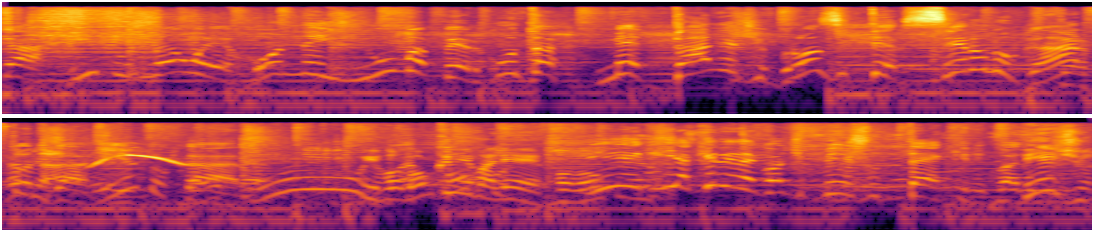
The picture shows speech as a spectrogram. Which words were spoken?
Garrido não errou nenhuma pergunta. Medalha de bronze, terceiro lugar, Tony Garrido, cara. Uh, e rolou um clima ali. Rolou um clima. E, e aquele negócio de beijo técnico ali? Beijo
